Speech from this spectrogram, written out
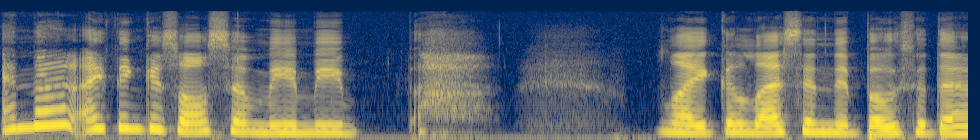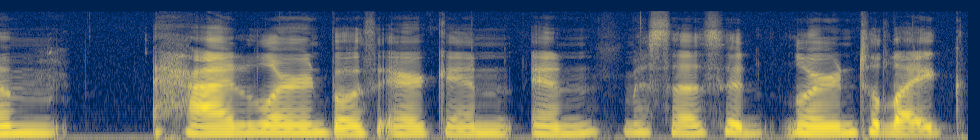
and that I think is also maybe like a lesson that both of them had learned. Both Erik and and Miss S had learned to like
